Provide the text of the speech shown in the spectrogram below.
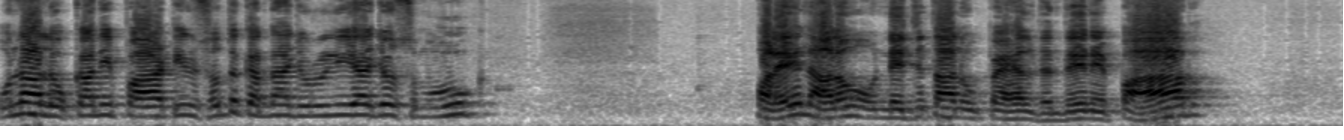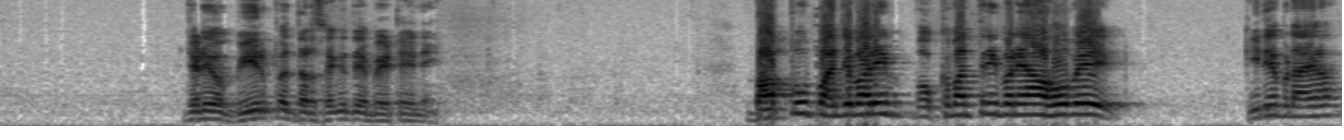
ਉਹਨਾਂ ਲੋਕਾਂ ਦੀ ਪਾਰਟੀ ਨੂੰ ਸੁੱਧ ਕਰਨਾ ਜ਼ਰੂਰੀ ਹੈ ਜੋ ਸਮੂਹ ਭਲੇ ਨਾਲੋਂ ਨਿੱਜਤਾ ਨੂੰ ਪਹਿਲ ਦਿੰਦੇ ਨੇ। ਭਾਵ ਜਿਹੜੇ ਉਹ ਵੀਰਭਦਰ ਸਿੰਘ ਦੇ ਬੇਟੇ ਨੇ। ਬਾਪੂ ਪੰਜ ਵਾਰੀ ਮੁੱਖ ਮੰਤਰੀ ਬਣਿਆ ਹੋਵੇ, ਕਿਹਨੇ ਬਣਾਇਆ?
